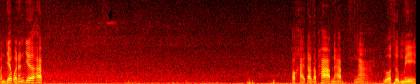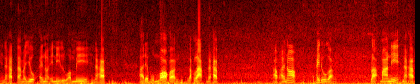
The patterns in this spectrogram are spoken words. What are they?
มันเยอะกว่านั้นเยอะครับ เพราะขายตามสภาพนะครับอ่ารั่วซึมมีนะครับ ตามอายุไอ้นู่ไอ้นี่หลวมมีนะครับอ่าเดี๋ยวผมบอกก่อนหลักๆนะครับ เอาภายนอกให้ดูก่อน ประมาณนี้นะครับ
